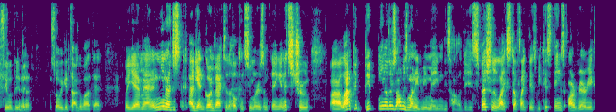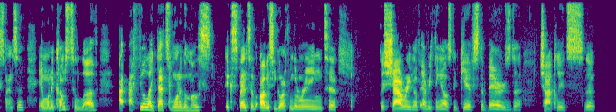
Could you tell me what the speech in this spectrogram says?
See what they Yeah. do, so we could talk about that. But yeah, man, and you know, just again going back to the whole consumerism thing, and it's true. Uh, a lot of people, you know, there's always money to be made in these holidays, especially like stuff like this, because things are very expensive. And when it comes to love, I, I feel like that's one of the most expensive. Obviously, going from the ring to the showering of everything else, the gifts, the bears, the chocolates, the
